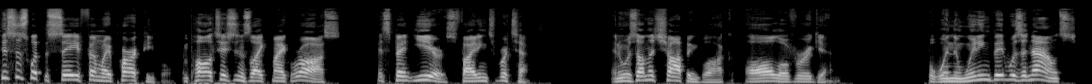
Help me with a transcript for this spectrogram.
This is what the Save Fenway Park people and politicians like Mike Ross had spent years fighting to protect, and it was on the chopping block all over again. But when the winning bid was announced,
